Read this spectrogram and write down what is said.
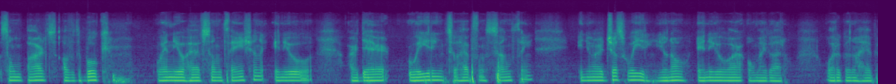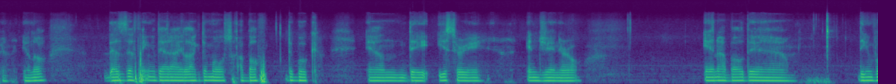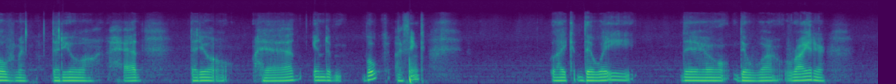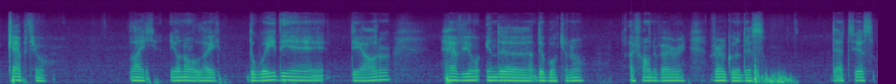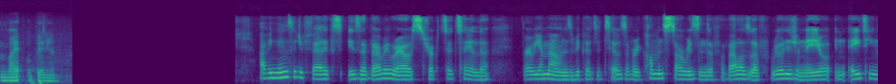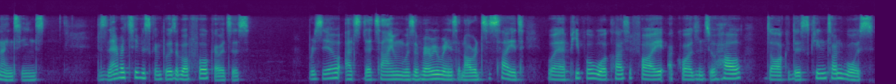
some parts of the book when you have some tension and you are there waiting to happen something and you are just waiting you know and you are oh my god what are gonna happen? You know? That's the thing that i like the most about the book and the history in general and about the the involvement that you had that you had in the book i think. Like the way the the writer capture like you know like the way the the author have you in the the book you know I found very, very good this. That is my opinion. A Vingança de Felix is a very well structured tale, very amounts because it tells very common stories in the favelas of Rio de Janeiro in 1819s. This narrative is composed about four characters. Brazil at that time was a very race-and society where people were classified according to how dark the skin tone was.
